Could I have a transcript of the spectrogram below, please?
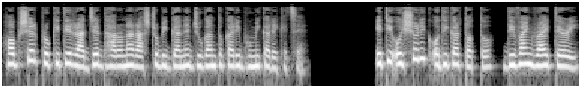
হবসের প্রকৃতির রাজ্যের ধারণা রাষ্ট্রবিজ্ঞানে যুগান্তকারী ভূমিকা রেখেছে। এটি ঐশ্বরিক অধিকার তত্ত্ব ডিভাইন রাইট টেরি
